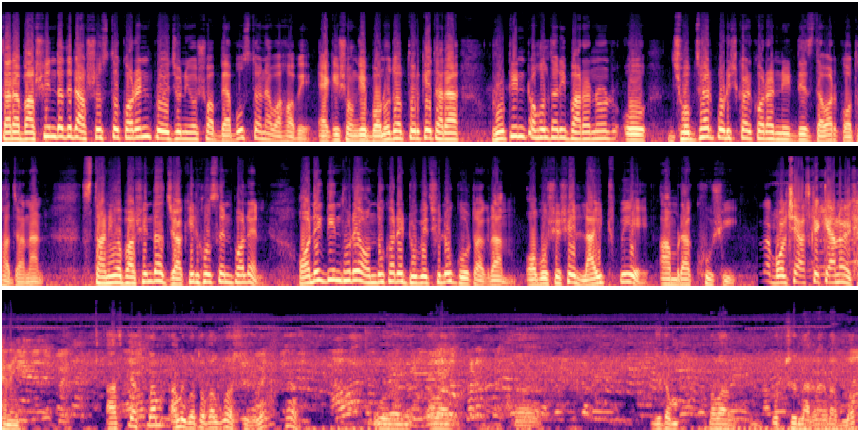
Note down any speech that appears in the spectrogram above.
তারা বাসিন্দাদের আশ্বস্ত করেন প্রয়োজনীয় সব ব্যবস্থা নেওয়া হবে। একই সঙ্গে বন দপ্তরকে তারা রুটিন টহলদারি বাড়ানোর ও ঝোপঝাড় পরিষ্কার করার নির্দেশ দেওয়ার কথা জানান। স্থানীয় বাসিন্দা জাকির হোসেন বলেন অনেক দিন ধরে অন্ধকারে ডুবেছিল গোটা গ্রাম। অবশেষে লাইট পেয়ে আমরা খুশি। দাদা, বলছি আজকে কেন এখানে? আজকে আসলাম আমি গতকালকে আসছি এখানে হ্যাঁ। ওই আমার যেটা আমার পশ্চিম নাগরাগড়া ব্লক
